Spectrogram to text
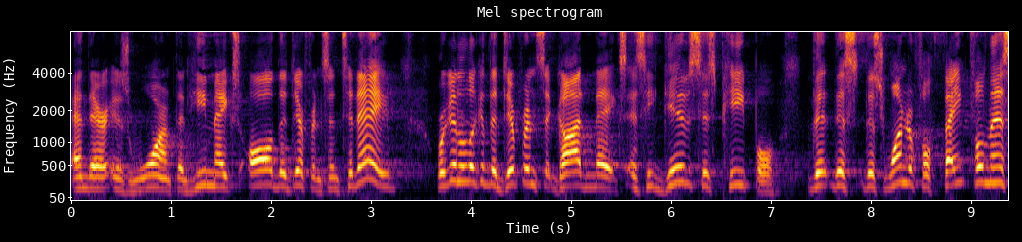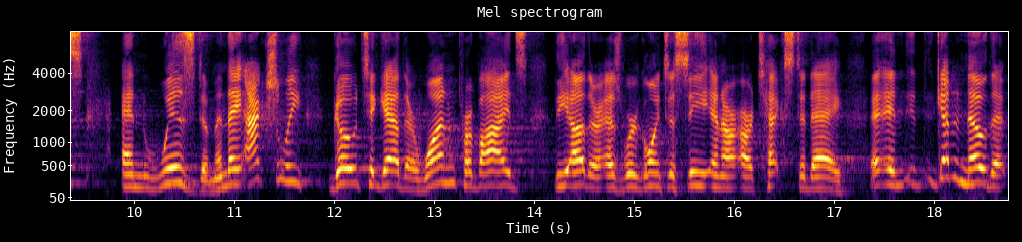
and there is warmth. And He makes all the difference. And today, we're going to look at the difference that God makes as He gives His people this, this wonderful thankfulness and wisdom. And they actually go together. One provides the other, as we're going to see in our, our text today. And you got to know that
